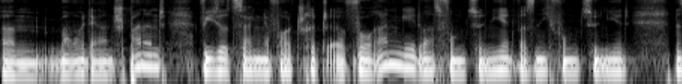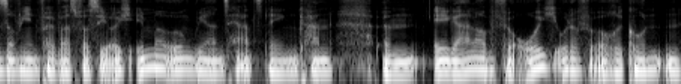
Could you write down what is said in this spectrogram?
Ähm, war mal wieder ganz spannend, wie sozusagen der Fortschritt äh, vorangeht, was funktioniert, was nicht funktioniert. Das ist auf jeden Fall was, was ich euch immer irgendwie ans Herz legen kann. Ähm, egal ob für euch oder für eure Kunden,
